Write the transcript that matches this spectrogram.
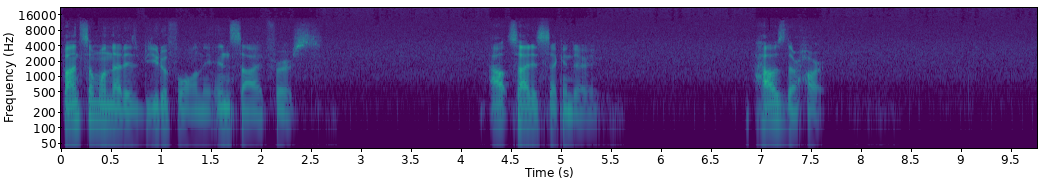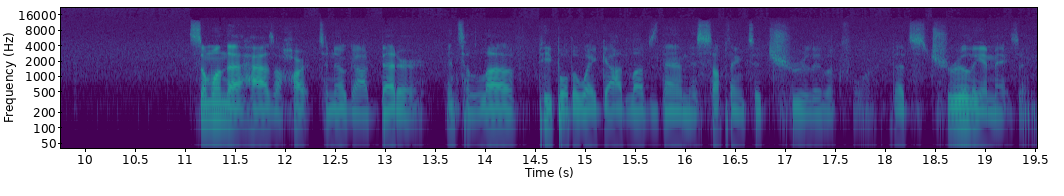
Find someone that is beautiful on the inside first. Outside is secondary. How's their heart? Someone that has a heart to know God better and to love people the way God loves them is something to truly look for. That's truly amazing.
